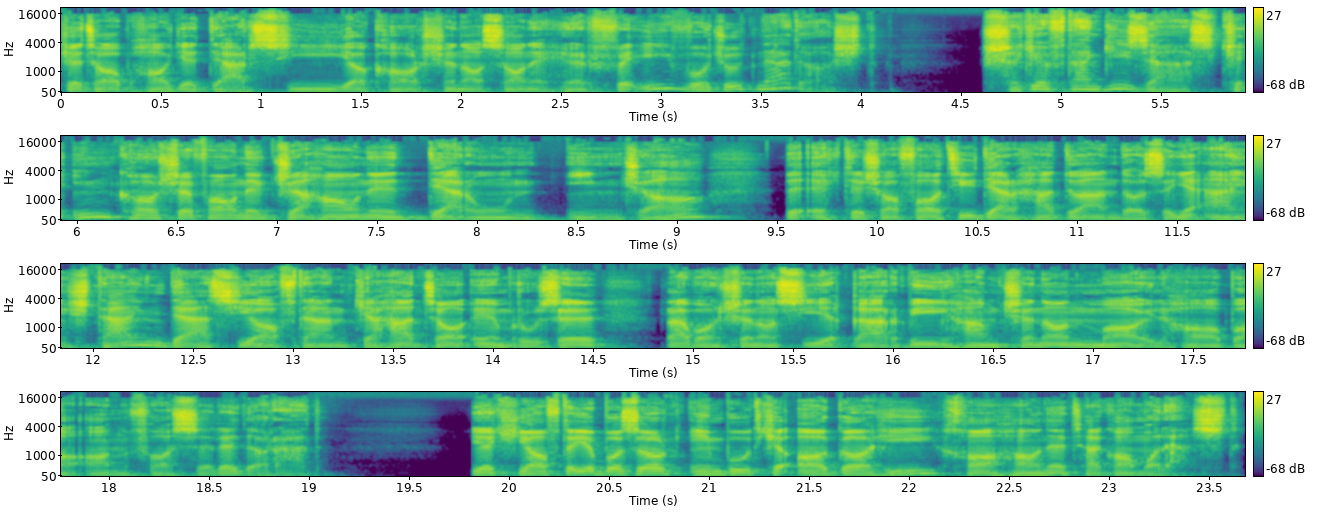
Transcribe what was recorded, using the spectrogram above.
کتابهای درسی یا کارشناسان حرفه‌ای وجود نداشت. شگفتانگیز است که این کاشفان جهان درون اینجا به اکتشافاتی در حد و اندازه انشتین دست یافتند که حتی امروزه روانشناسی غربی همچنان مایلها با آن فاصله دارد. یک یافته بزرگ این بود که آگاهی خواهان تکامل است.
